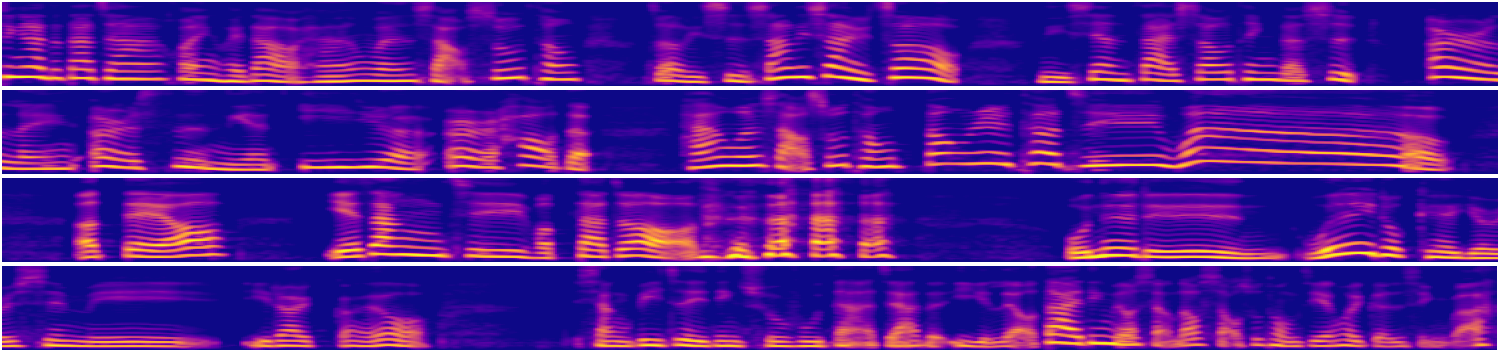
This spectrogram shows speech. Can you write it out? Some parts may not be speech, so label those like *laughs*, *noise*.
Hello，亲爱的大家，欢迎回到韩文小书童，这里是莎莉莎宇宙。你现在收听的是二零二四年一月二号的韩文小书童冬日特辑。哇哦，어때요？예상치못하죠？ *laughs* 오늘은왜이렇게열심히일할까요？ 想必这一定出乎大家的意料，大家一定没有想到小书童今天会更新吧？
